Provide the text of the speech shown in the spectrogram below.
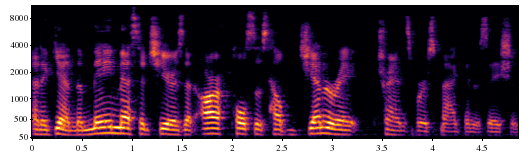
And again, the main message here is that RF pulses help generate transverse magnetization.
